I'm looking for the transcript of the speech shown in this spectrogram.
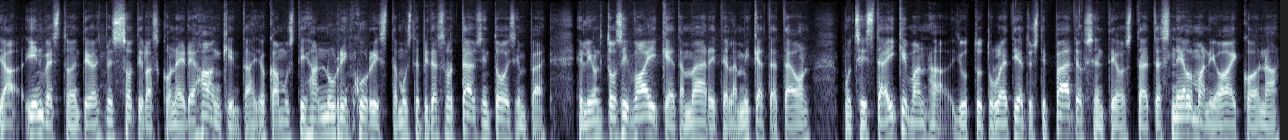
ja investointi on esimerkiksi sotilaskoneiden hankinta, joka on musta ihan nurinkurista. Musta pitäisi olla täysin toisinpäin. Eli on tosi vaikeaa määritellä, mikä tätä on. Mutta siis tämä ikivanha juttu tulee tietysti päätöksenteosta, että Snellman jo aikoinaan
